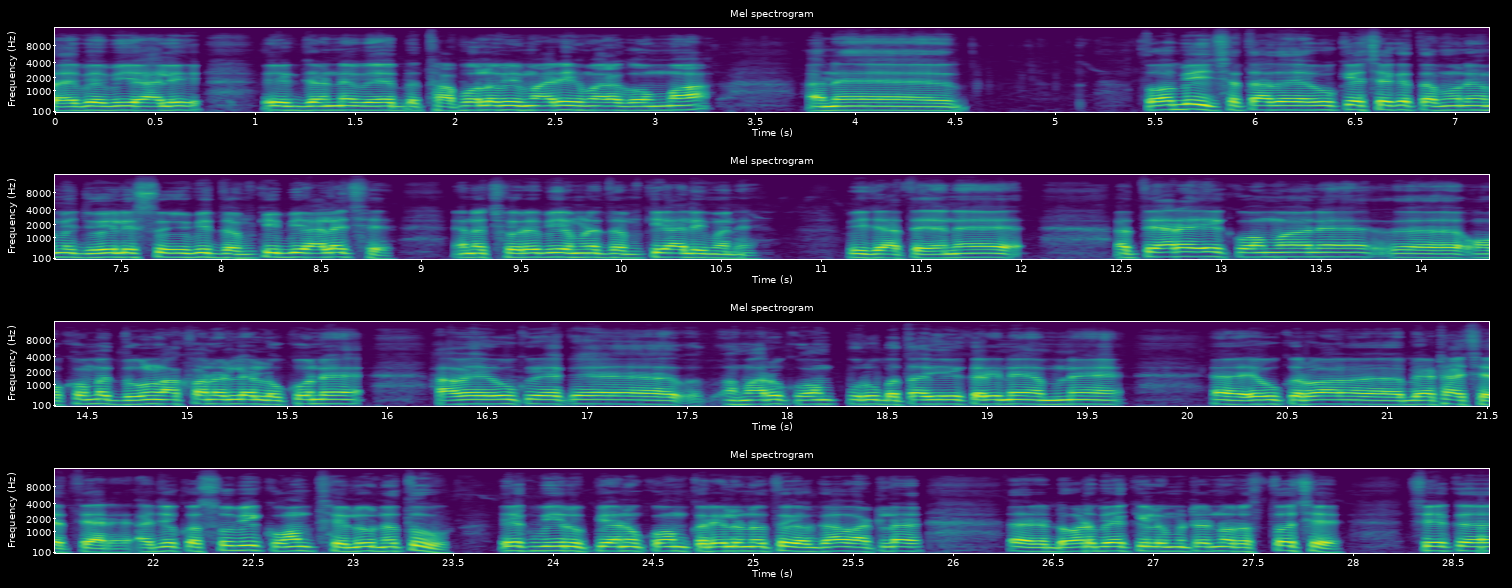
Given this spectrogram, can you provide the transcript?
સાહેબે બી આલી, એક જણને બે થાપોલો બી મારી અમારા ગામમાં. અને તો બી છતાં તો એવું કહે છે કે તમને અમે જોઈ લઈશું એવી બી ધમકી બી આલે છે. એના છોરે બી હમણાં ધમકી આલી મને બી જાતે. અને અત્યારે એ કોમ અને ઓંખોમાં ધૂળ નાખવાનું એટલે લોકોને હવે એવું કહે કે અમારું કોમ પૂરું બતાવીએ એ કરીને અમને એવું કરવા બેઠા છે અત્યારે. હજુ કશું બી કોમ થયેલું નહોતું. એક બી રૂપિયાનું કોમ કરેલું નથી અગાઉ આટલા દોઢ બે કિલોમીટરનો રસ્તો છે. છેક અ,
